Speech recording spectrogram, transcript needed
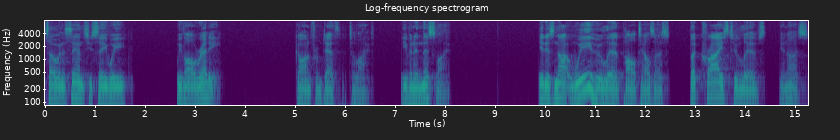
So, in a sense, you see, we, we've already gone from death to life, even in this life. It is not we who live, Paul tells us, but Christ who lives in us.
